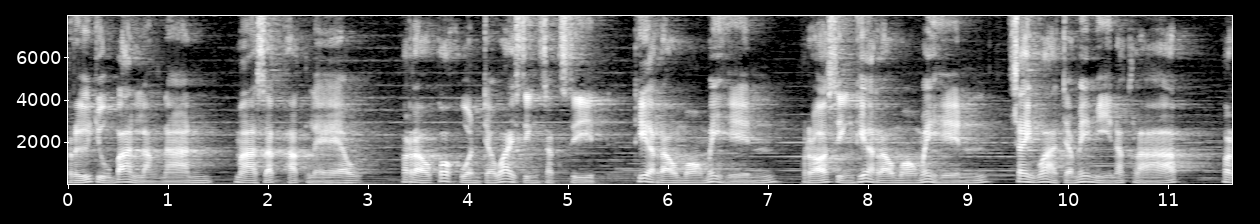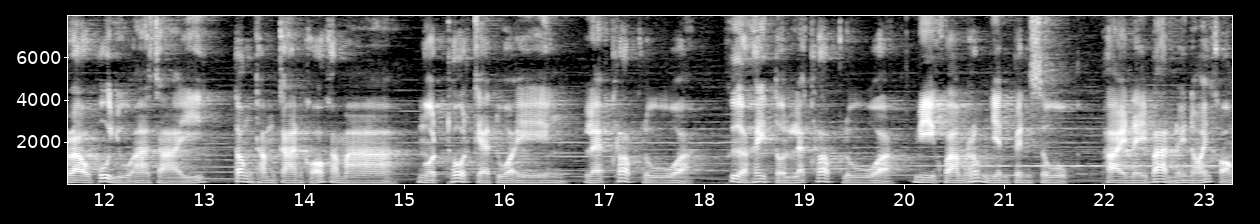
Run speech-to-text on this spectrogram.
หรืออยู่บ้านหลังนั้น มาสักพักแล้ว เราก็ควรจะไหว้สิ่งศักดิ์สิทธิ์ที่เรามองไม่เห็น เพราะสิ่งที่เรามองไม่เห็น ใช่ว่าจะไม่มีนะครับ เราผู้อยู่อาศัย ต้องทำการขอขมา งดโทษแก่ตัวเองและครอบครัว เพื่อให้ตนและครอบครัว มีความร่มเย็นเป็นสุข ภายในบ้านน้อยๆของ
